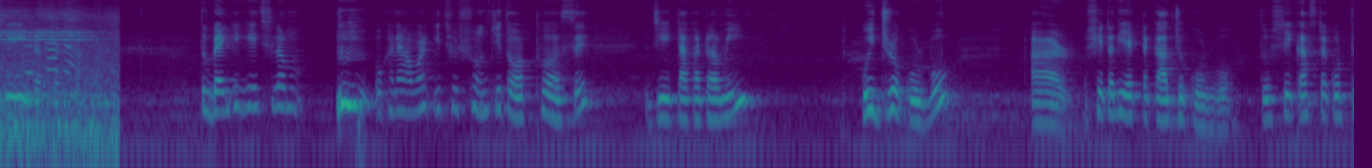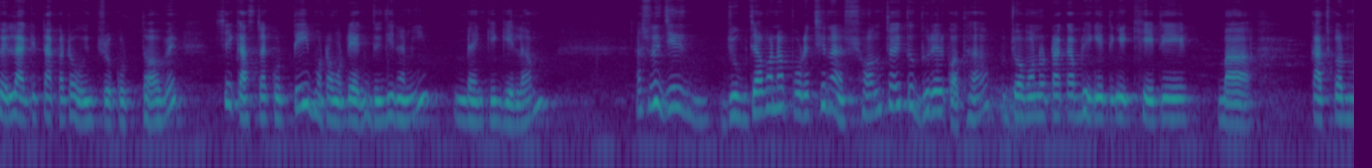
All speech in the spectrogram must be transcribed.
সেই ব্যাপারটা। তো ব্যাংকে গিয়েছিলাম, ওখানে আমার কিছু সঞ্চিত অর্থ আছে, যে টাকাটা আমি উইথড্র করব। আর সেটা দিয়ে একটা কাজও করব। তো সেই কাজটা করতে হলে আগে টাকাটা উইথড্র করতে হবে। সেই কাজটা করতেই মোটামুটি এক দুই দিন আমি ব্যাংকে গেলাম। আসলে যে যুগ জামানা পড়েছে না, সঞ্চয় তো দূরের কথা। জমানো টাকা ভেঙে টেঙে খেটে বা কাজকর্ম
